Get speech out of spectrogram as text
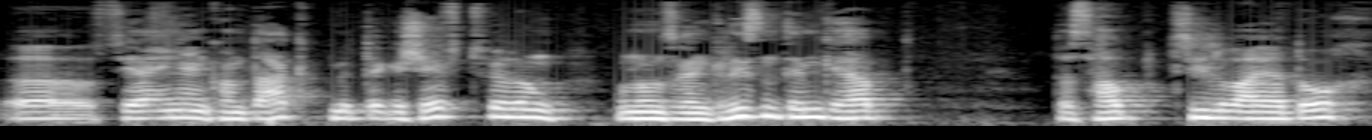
äh, sehr engen Kontakt mit der Geschäftsführung und unserem Krisenteam gehabt. Das Hauptziel war ja doch,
